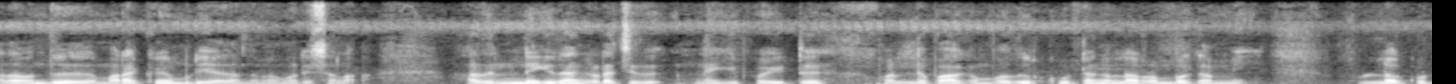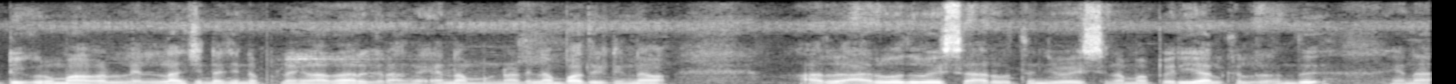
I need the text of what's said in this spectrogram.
அதை வந்து மறக்கவே முடியாது அந்த மெமரிஸ் எல்லாம். அது இன்றைக்கி தான் கிடச்சிது. இன்றைக்கி போயிட்டு பள்ளியில் பார்க்கும்போது கூட்டங்கள்லாம் ரொம்ப கம்மி. ஃபுல்லாக குட்டி குருமாகள் எல்லாம் சின்ன சின்ன பிள்ளைங்களாக தான் இருக்கிறாங்க. ஏன்னா முன்னாடிலாம் பார்த்துக்கிட்டிங்கன்னா அறு அறுபது வயசு அறுபத்தஞ்சி வயசு நம்ம பெரிய ஆட்கள் இருந்து ஏன்னா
